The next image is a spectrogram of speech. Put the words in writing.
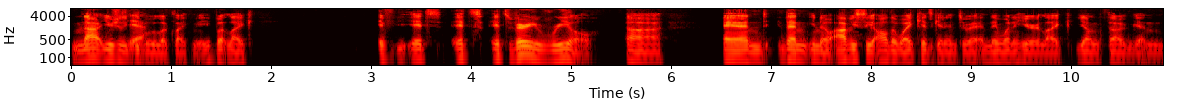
not usually yeah. people who look like me, but like if it's it's it's very real. Uh, and then you know obviously all the white kids get into it and they want to hear like young thug and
